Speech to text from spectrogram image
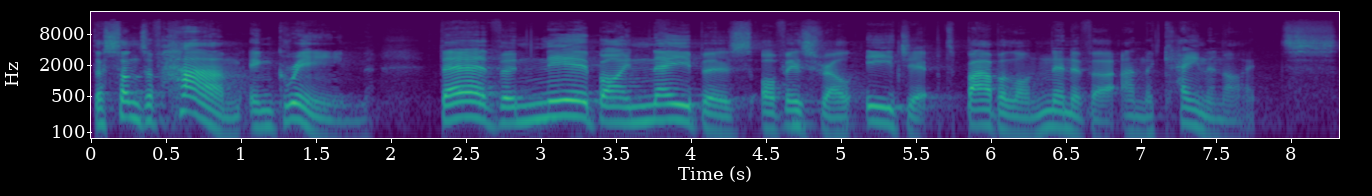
The sons of Ham in green, they're the nearby neighbors of Israel Egypt, Babylon, Nineveh, and the Canaanites.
